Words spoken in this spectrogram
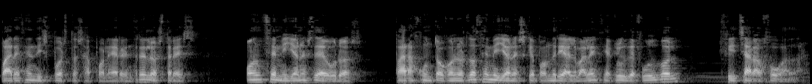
parecen dispuestos a poner entre los tres 11 millones de euros para, junto con los 12 millones que pondría el Valencia Club de Fútbol, fichar al jugador.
